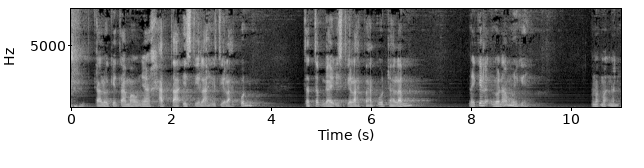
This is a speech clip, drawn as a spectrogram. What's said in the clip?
Kalau kita maunya hatta istilah-istilah pun tetap nggak istilah baku dalam Nah iki lek nggonamu iki. Anak maknane.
